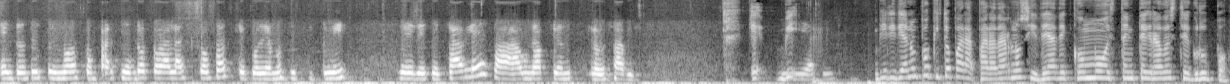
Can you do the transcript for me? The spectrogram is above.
Entonces fuimos compartiendo todas las cosas que podíamos sustituir de desechables a una opción reusable. Eh, Vi-. Viridiana, un poquito para, para darnos idea de cómo está integrado este grupo,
